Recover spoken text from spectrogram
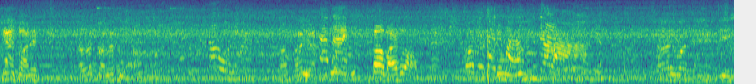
现在转的，咱们转的挺长。到我了吗？啊，可以啊。大白。大白是吧？大白大就把它弄掉了。 I want this。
